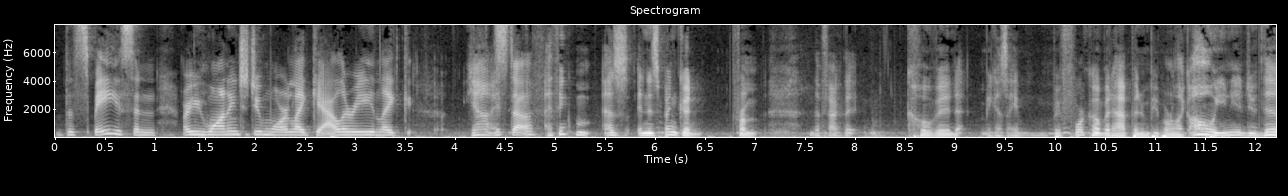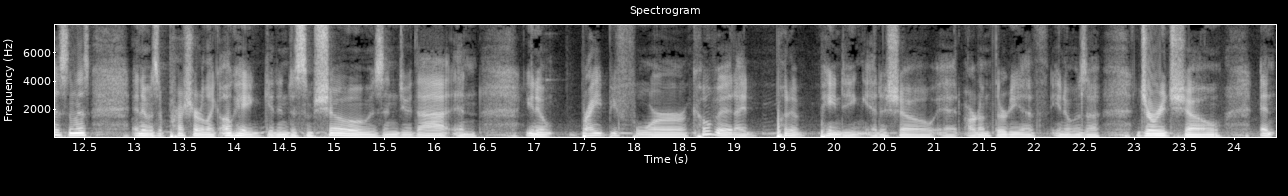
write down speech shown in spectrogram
the space and are you wanting to do more like gallery like yeah I, stuff. I think as and it's been good from the fact that COVID because I before COVID happened and people were like, oh, you need to do this and this, and it was a pressure like, okay, get into some shows and do that, and you know, right before COVID, I put a painting at a show at Art on 30th. You know, it was a juried show, and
